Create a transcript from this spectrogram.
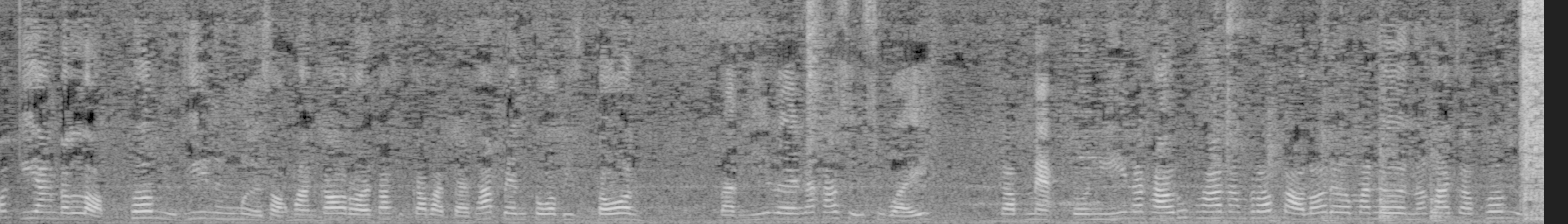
มื่อกี้ยางดันหลบเพิ่มอยู่ที่ 12,999 บาท แต่ถ้าเป็นตัวบิดโตนแบบนี้เลยนะคะสวยๆกับแม็กตัวนี้นะคะ ลูกค้านำรอบเก่ารอเดิมมาเทินนะคะ จะเพิ่มอยู่ที่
